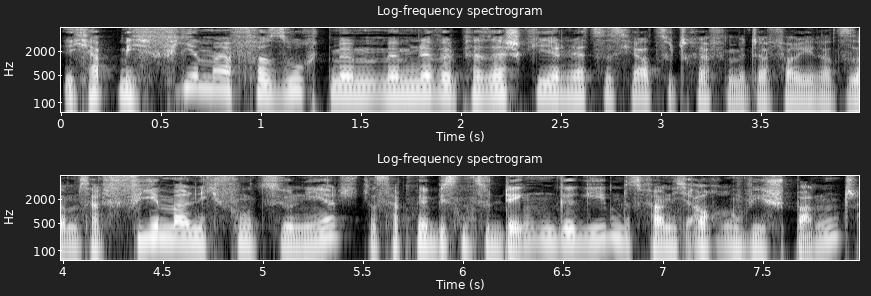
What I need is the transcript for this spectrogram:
Ich habe mich viermal versucht, mit, mit Neville Peseschki letztes Jahr zu treffen mit der Farina zusammen. Es hat viermal nicht funktioniert. Das hat mir ein bisschen zu denken gegeben. Das fand ich auch irgendwie spannend.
